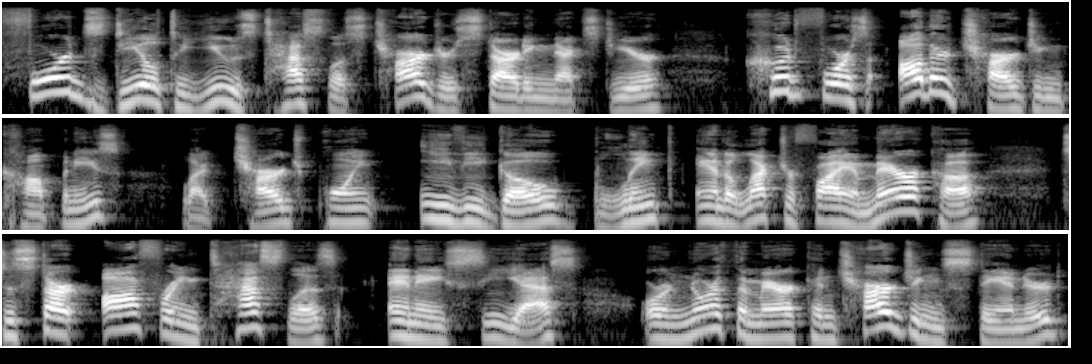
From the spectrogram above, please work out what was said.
Ford's deal to use Tesla's chargers starting next year could force other charging companies like ChargePoint, EVgo, Blink, and Electrify America to start offering Tesla's NACS or North American Charging Standard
